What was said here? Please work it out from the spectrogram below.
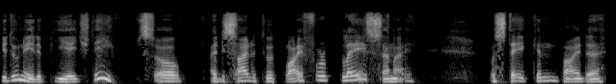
you do need a PhD." So I decided to apply for a place, and I was taken by the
